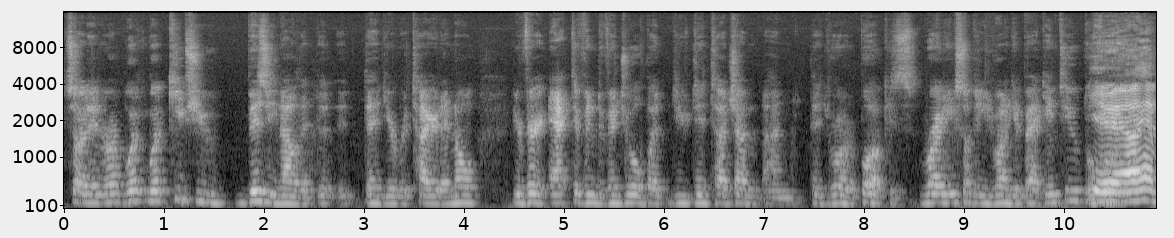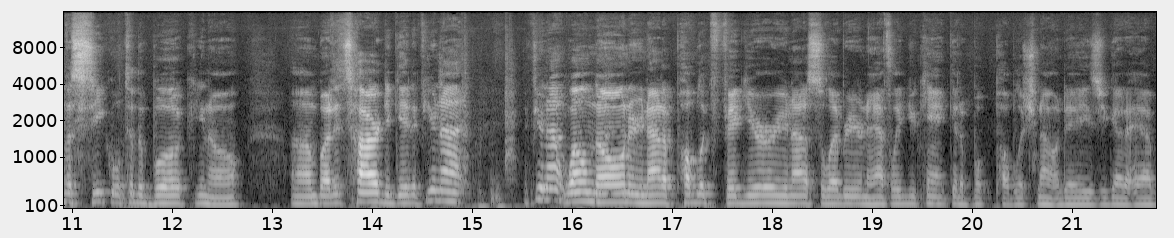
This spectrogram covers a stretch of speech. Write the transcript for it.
Sorry to interrupt. What what keeps you busy now that that you're retired? I know you're a very active individual, but you did touch on on that you wrote a book. Is writing something you want to get back into? before- yeah, I have a sequel to the book, you know, um, but it's hard to get if you're not if you're not well known or you're not a public figure, or you're not a celebrity or an athlete, you can't get a book published nowadays. You got to have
